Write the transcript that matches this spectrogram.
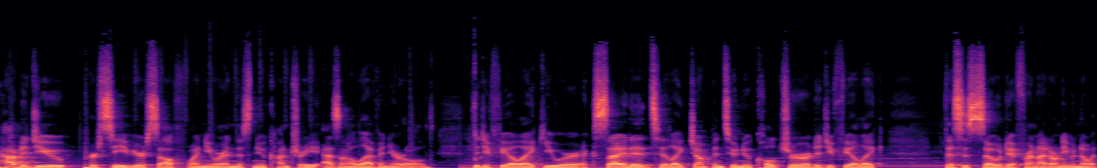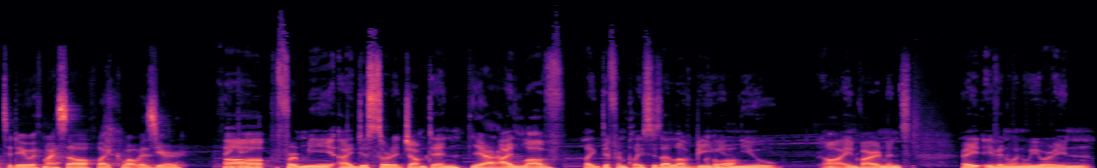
how did you perceive yourself when you were in this new country as an 11 year old? Did you feel like you were excited to like jump into a new culture or did you feel like this is so different? I don't even know what to do with myself. Like, what was your thinking? Uh, for me, I just sort of jumped in. Yeah. I love like different places. I love being Cool. in new uh, environments. Right. Even when we were in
